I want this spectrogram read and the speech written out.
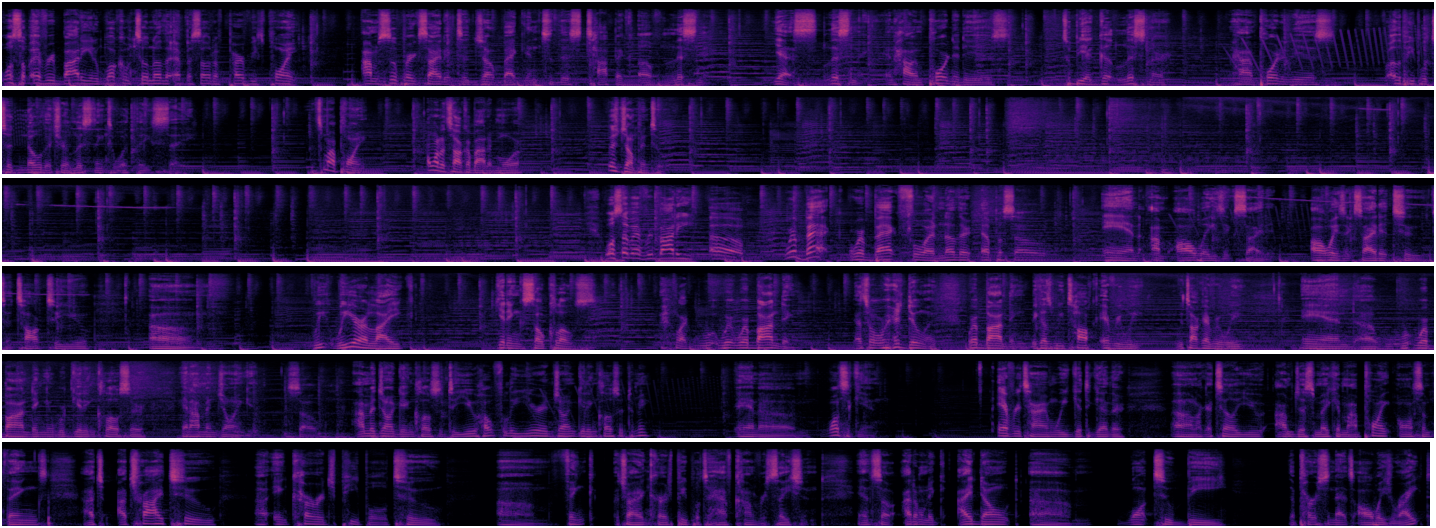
What's up, everybody, and welcome to another episode of Purvey's Point. I'm super excited to jump back into this topic of listening. Yes, listening, and how important it is to be a good listener, and how important it is for other people to know that you're listening to what they say. That's my point. I want to talk about it more. Let's jump into it. What's up, everybody? Uh, we're back. We're back for another episode, and I'm always excited. Always excited to to talk to you. Um, we we are like getting so close, like we're, we're bonding. That's what we're doing. We're bonding because we talk every week. We talk every week, and uh, we're bonding and we're getting closer. And I'm enjoying it. So I'm enjoying getting closer to you. Hopefully, you're enjoying getting closer to me. And um, once again, every time we get together, um, like I tell you, I'm just making my point on some things. I, I try to uh, encourage people to um, think. I try to encourage people to have conversation, and so I don't. I don't um, want to be the person that's always right.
